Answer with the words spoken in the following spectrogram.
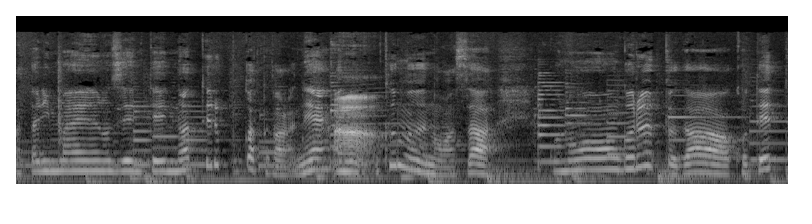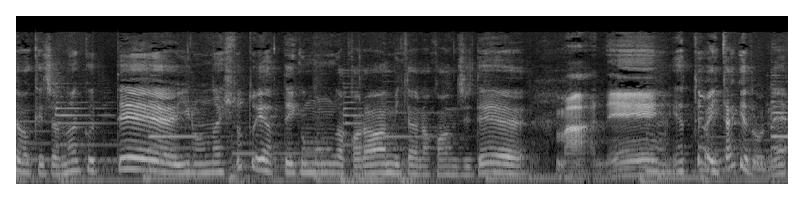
当たり前の前提になってるっぽかったからね。あの組むのはさこのグループが固定ってわけじゃなくていろんな人とやっていくものだからみたいな感じで、まあね、うんやってはいたけどね。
